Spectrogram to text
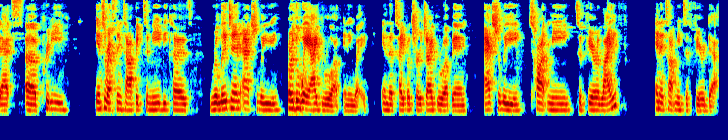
that's a pretty interesting topic to me because religion actually, or the way I grew up anyway, in the type of church I grew up in, actually taught me to fear life and it taught me to fear death.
